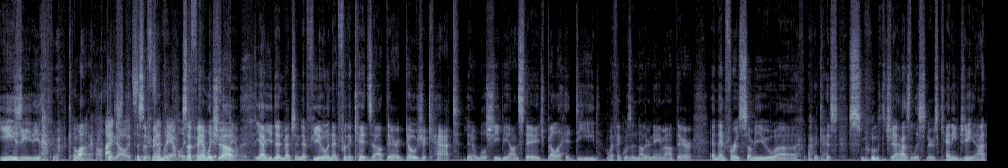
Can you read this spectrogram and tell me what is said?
Easy. Come on, Alex. I know it's this is a it's family. A family it's a show. family It's a show. family show. Yeah, you did mention a few, and then for the kids out there, Doja Cat. You know, will she be on stage? Bella Hadid, who I think was another name out there. And then for some of you, uh, I guess, smooth jazz listeners, Kenny G. And I,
